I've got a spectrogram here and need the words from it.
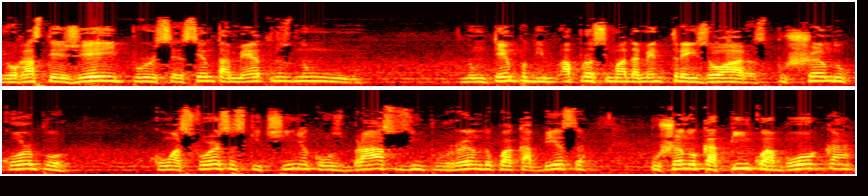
Eu rastejei por 60 metros num, num tempo de aproximadamente três horas, puxando o corpo com as forças que tinha, com os braços empurrando com a cabeça, puxando o capim com a boca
